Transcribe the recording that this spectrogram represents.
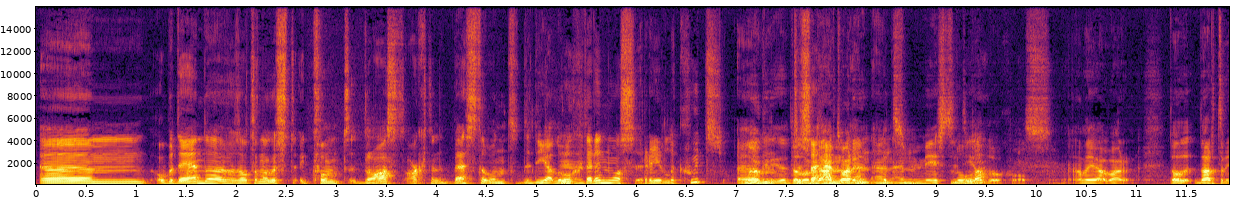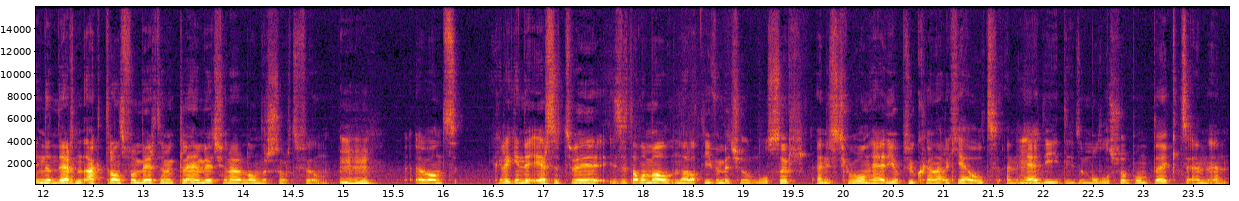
Ehm, op het einde zat er nog een st- Ik vond de laatste acht het beste, want de dialoog Hmm. daarin was redelijk goed. Ook, Ehm, dat ook tussen de act waarin en, het en meeste Lola. dialoog was. Allee, ja, waar, dat, daar in de derde act transformeert hem een klein beetje naar een ander soort film. Mhm. Eh, want gelijk in de eerste twee is het allemaal narratief een beetje losser. En is het gewoon hij die op zoek gaat naar geld. En hij Mhm. die, die de modelshop ontdekt. En, en,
